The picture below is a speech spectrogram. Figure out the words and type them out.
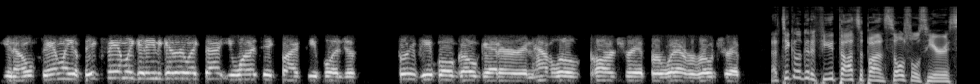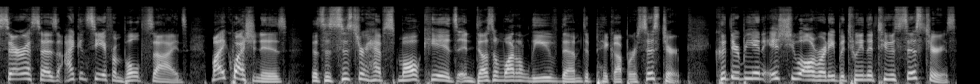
you know, family, a big family getting together like that. You want to take five people and just three people go get her and have a little car trip or whatever, road trip. Now, take a look at a few thoughts up on socials here. Sarah says, I can see it from both sides. My question is Does the sister have small kids and doesn't want to leave them to pick up her sister? Could there be an issue already between the two sisters?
